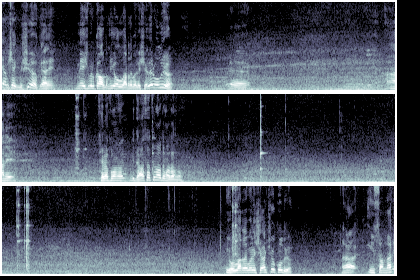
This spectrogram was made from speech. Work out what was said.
yapacak bir şey yok. Yani mecbur kaldım yollarda böyle şeyler oluyor. Ee, hani telefonu bir daha satın aldım adamı. Yollarda böyle şeyler çok oluyor. Ha, insanlar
